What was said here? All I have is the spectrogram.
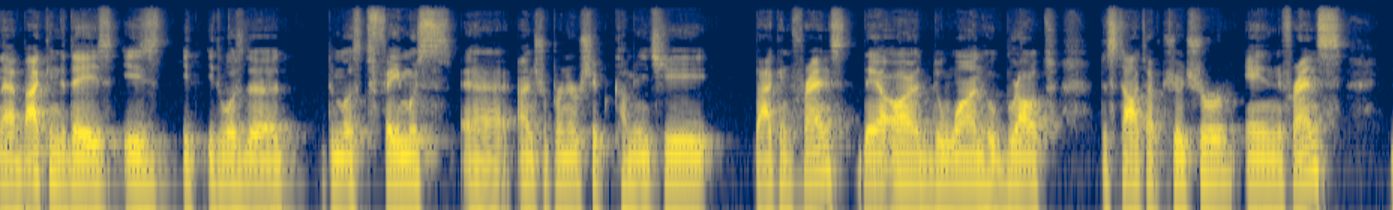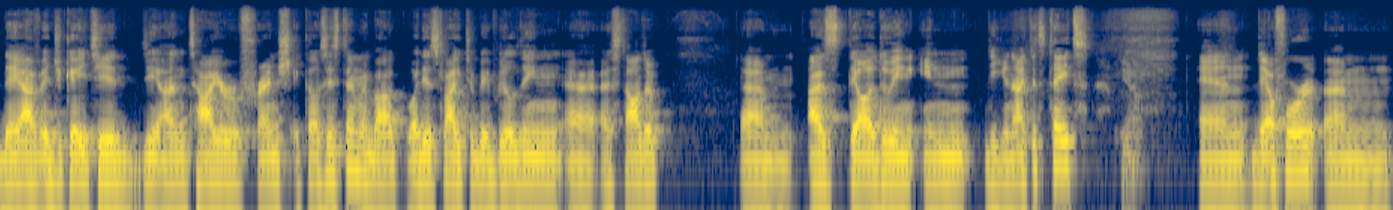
uh, back in the days, is it, it was the the most famous uh, entrepreneurship community back in France. They are the one who brought the startup culture in France. They have educated the entire French ecosystem about what it's like to be building a, a startup, um, as they are doing in the United States. Yeah. And therefore, um,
